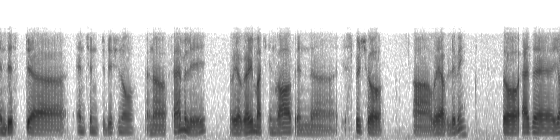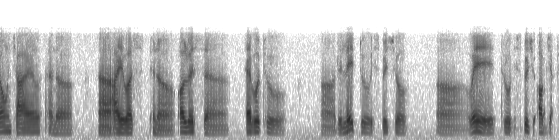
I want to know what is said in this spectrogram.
in this uh, ancient traditional and uh, family, we are very much involved in uh, spiritual uh, way of living. So as a young child, and uh, uh, I was, you know, always uh, able to uh, relate to spiritual uh, way through spiritual objects.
